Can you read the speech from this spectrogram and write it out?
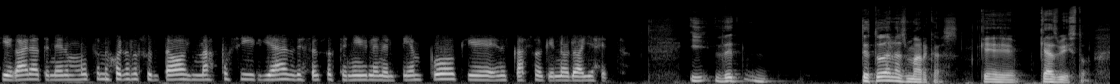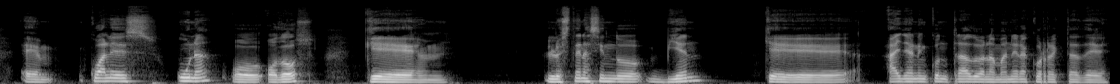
llegar a tener muchos mejores resultados y más posibilidades de ser sostenible en el tiempo que en el caso de que no lo hayas hecho. Y de, de todas las marcas que, que has visto, eh, ¿cuál es una o, o dos que lo estén haciendo bien, que hayan encontrado la manera correcta de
